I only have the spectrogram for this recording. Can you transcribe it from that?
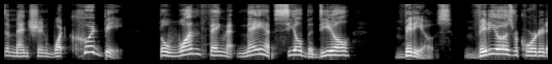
to mention what could be the one thing that may have sealed the deal videos. Videos recorded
